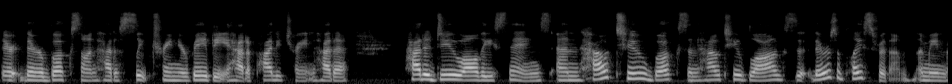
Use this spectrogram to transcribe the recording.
there there are books on how to sleep train your baby how to potty train how to how to do all these things. And how to books and how to blogs there's a place for them. I mean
